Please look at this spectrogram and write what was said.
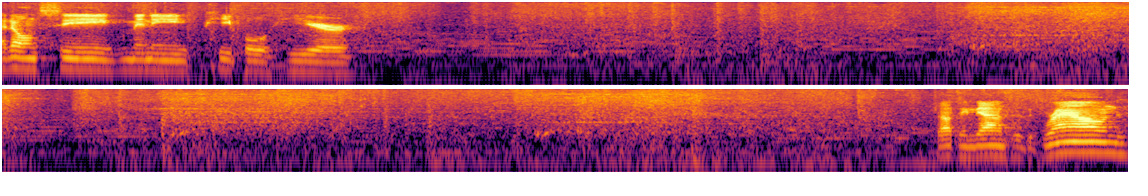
I don't see many people here Dropping down to the ground.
